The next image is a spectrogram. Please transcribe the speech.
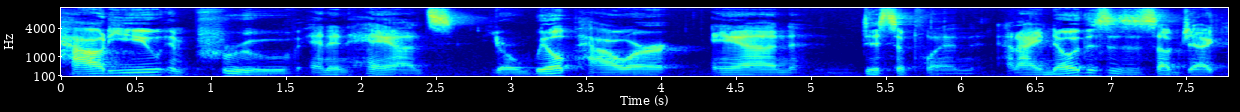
how do you improve and enhance your willpower and discipline? And I know this is a subject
